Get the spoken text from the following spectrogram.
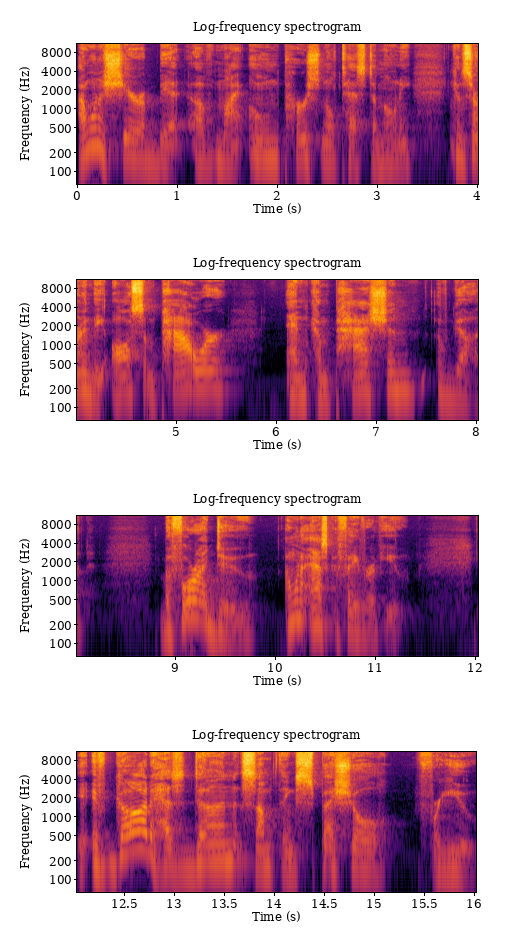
I want to share a bit of my own personal testimony concerning the awesome power and compassion of God. Before I do, I want to ask a favor of you. If God has done something special for you,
